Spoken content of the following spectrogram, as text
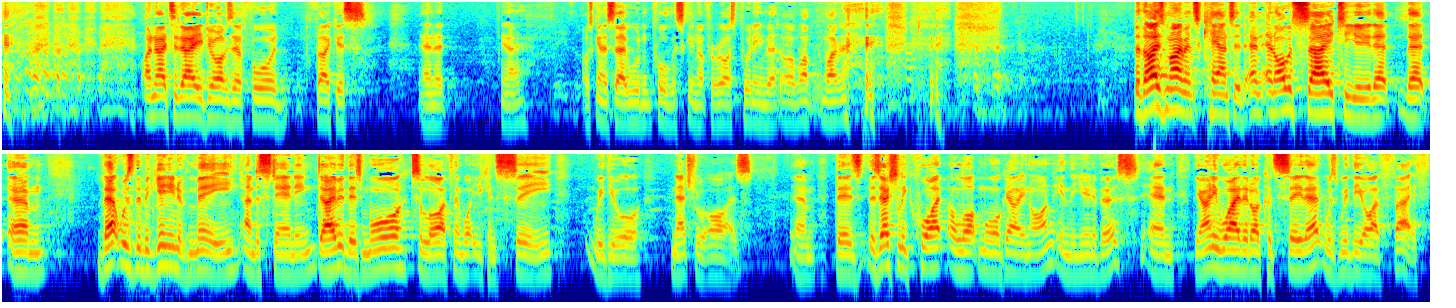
I know today he drives a Ford Focus, and it, you know, I was going to say I wouldn't pull the skin off a rice pudding, but I won't. won't. but those moments counted, and, and I would say to you that that um, that was the beginning of me understanding, David. There's more to life than what you can see with your natural eyes. Um, there's, there's actually quite a lot more going on in the universe, and the only way that I could see that was with the eye of faith.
